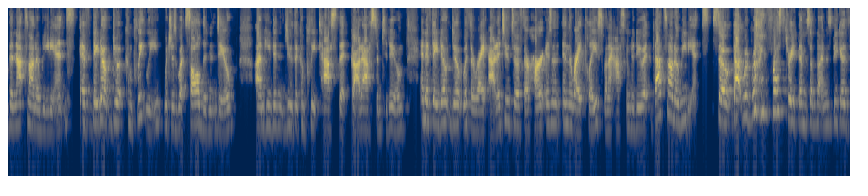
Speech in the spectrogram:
then that's not obedience. If they don't do it completely, which is what Saul didn't do, um, he didn't do the complete task that God asked him to do. And if they don't do it with the right attitude, so if their heart isn't in the right place when I ask them to do it, that's not obedience. So that would really frustrate them sometimes because,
